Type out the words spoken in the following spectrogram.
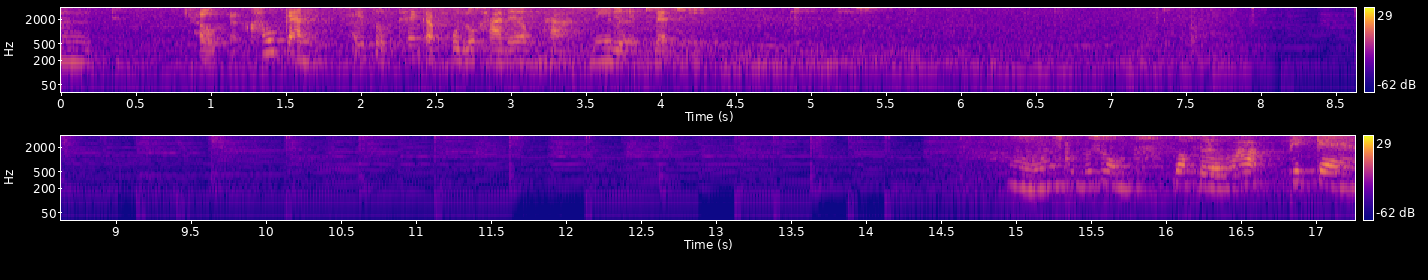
เข้ากัน เข้ากันที่สุดให้กับคุณลูกค้าได้ลองทานนี่เลยแบบนี้ คุณผู้ชมบอกเลยว่าพริกแกง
